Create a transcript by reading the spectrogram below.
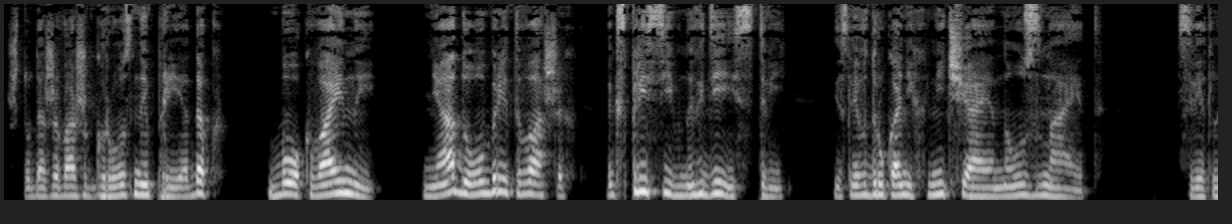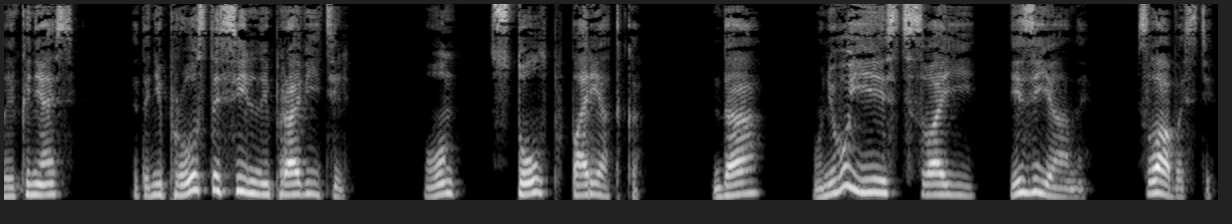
что даже ваш грозный предок, бог войны, не одобрит ваших экспрессивных действий, если вдруг о них нечаянно узнает. Светлый князь это не просто сильный правитель. Он столб порядка. Да, у него есть свои изъяны, слабости.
